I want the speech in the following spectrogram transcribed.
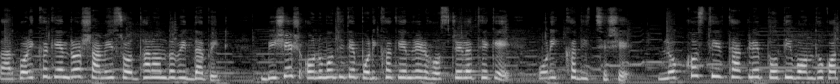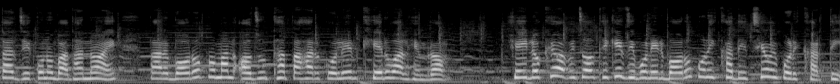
তার পরীক্ষা কেন্দ্র স্বামী শ্রদ্ধানন্দ বিদ্যাপীঠ। বিশেষ অনুমতিতে পরীক্ষা কেন্দ্রের হোস্টেলে থেকে পরীক্ষা দিচ্ছে সে। লক্ষ্য স্থির থাকলে প্রতিবন্ধকতা যে কোনো বাধা নয়, তার বড় প্রমাণ অযোধ্যা পাহাড় কোলের খেরোয়াল হেমব্রম। সেই লক্ষ্যে অবিচল থেকে জীবনের বড় পরীক্ষা দিচ্ছে ওই পরীক্ষার্থী।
